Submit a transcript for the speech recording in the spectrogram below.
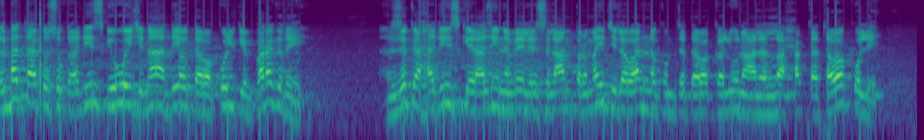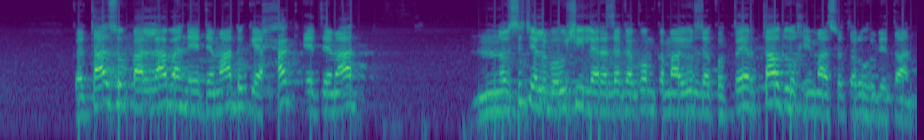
البته که څوک حدیث کې وایي چې نه دی او توکل کې فرق دی ځکه حدیث کې راځي نبی اسلام فرمایي چې لو انکم تتوکلون علی الله حق توکله که تاسو په الله باندې اعتماد وکړئ حق اعتماد نو سجل بوشي لرزقکم کما يرزق الطير تادو خما ستروه بتان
